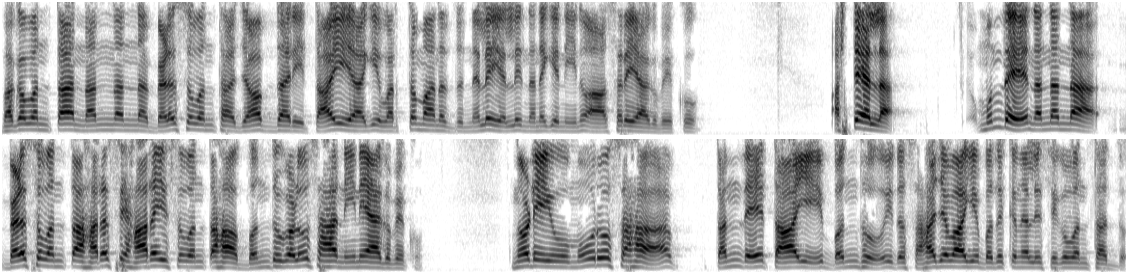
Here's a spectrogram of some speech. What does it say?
ಭಗವಂತ ನನ್ನನ್ನು ಬೆಳೆಸುವಂಥ ಜವಾಬ್ದಾರಿ ತಾಯಿಯಾಗಿ ವರ್ತಮಾನದ ನೆಲೆಯಲ್ಲಿ ನನಗೆ ನೀನು ಆಸರೆಯಾಗಬೇಕು. ಅಷ್ಟೇ ಅಲ್ಲ, ಮುಂದೆ ನನ್ನನ್ನು ಬೆಳೆಸುವಂಥ, ಹರಸಿ ಹಾರೈಸುವಂತಹ ಬಂಧುಗಳು ಸಹ ನೀನೇ ಆಗಬೇಕು. ನೋಡಿ, ಇವು ಮೂರೂ ಸಹ ತಂದೆ, ತಾಯಿ, ಬಂಧು, ಇದು ಸಹಜವಾಗಿ ಬದುಕಿನಲ್ಲಿ ಸಿಗುವಂಥದ್ದು.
